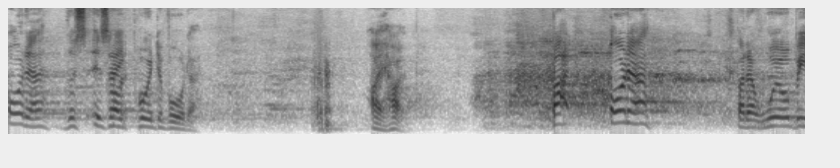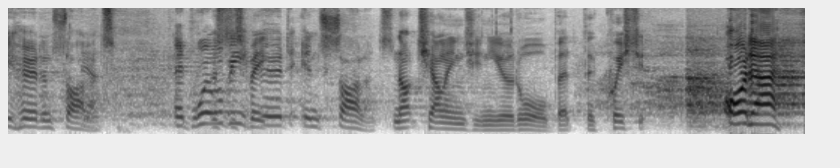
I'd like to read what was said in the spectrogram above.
Order, this is a point of order. I hope. But, order, but it will be heard in silence. It will Mr. be Speaker. heard in silence. Not challenging you at all, but the question. Order!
